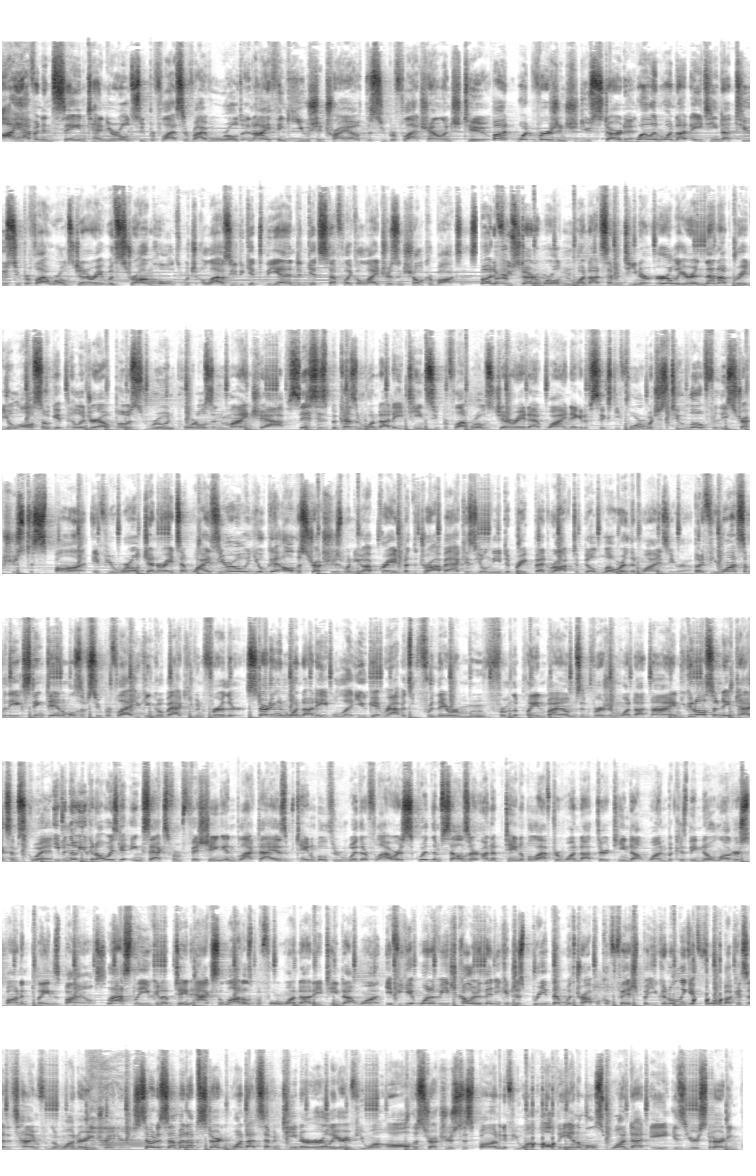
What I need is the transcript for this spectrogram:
I have an insane 10 year old super flat survival world, and I think you should try out the super flat challenge too. But what version should you start in? Well, in 1.18.2, super flat worlds generate with strongholds, which allows you to get to the end and get stuff like elytras and shulker boxes. But if you start a world in 1.17 or earlier and then upgrade, you'll also get pillager outposts, ruined portals, and mine shafts. This is because in 1.18, super flat worlds generate at y-64, which is too low for these structures to spawn. If your world generates at y0, you'll get all the structures when you upgrade, but the drawback is you'll need to break bedrock to build lower than y0. But if you want some of the extinct animals of Superflat, you can go back even further. Starting in 1.8 will let you get rabbits before they were removed from the plain biomes in version 1.9. You can also name tag some squid. Even though you can always get ink sacs from fishing and black dye is obtainable through wither flowers, squid themselves are unobtainable after 1.13.1 because they no longer spawn in plains biomes. Lastly, you can obtain axolotls before 1.18.1. If you get one of each color, then you can just breed them with tropical fish, but you can only get four buckets at a time from the wandering traders. So to sum it up, start in 1.17 or earlier if you want all the structures to spawn, and if you want all the animals, 1.8 is your starting point.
